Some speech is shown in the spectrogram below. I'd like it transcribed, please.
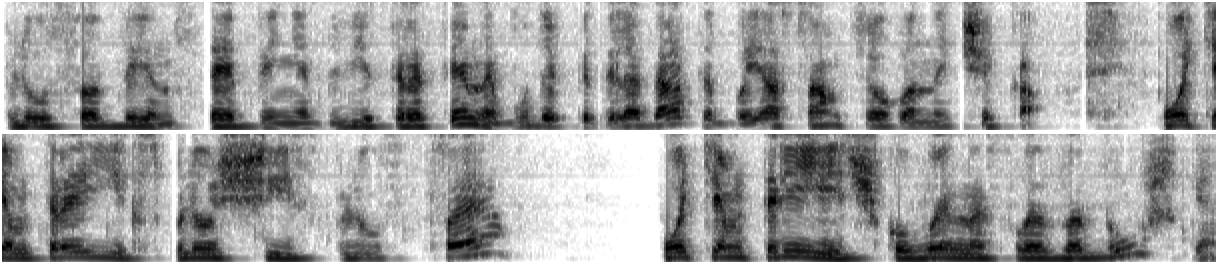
плюс 1 в степені 2 третини буде підглядати, бо я сам цього не чекав. Потім 3х плюс 6 плюс це. Потім трієчку винесли за дужки.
